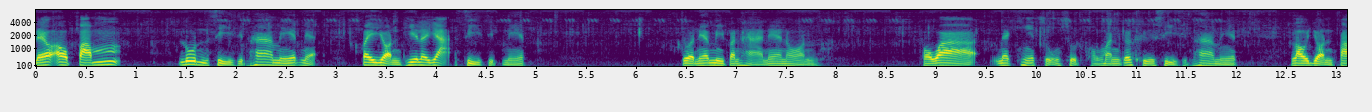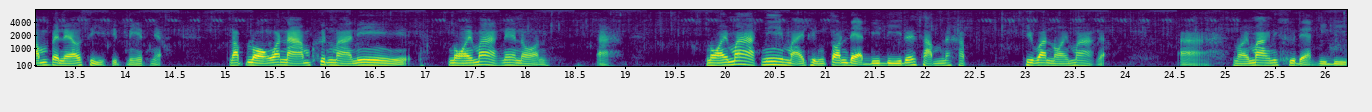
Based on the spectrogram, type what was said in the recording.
แล้วเอาปั๊มรุ่น 45 เมตรเนี่ย ไปหย่อนที่ระยะ 40 เมตร ตัวนี้มีปัญหาแน่นอน เพราะว่าแม็กเฮดสูงสุดของมันก็คือ 45 เมตร เราหย่อนปั๊มไปแล้ว 40 เมตรเนี่ย รับรองว่าน้ำขึ้นมานี่ น้อยมากแน่นอน อะน้อยมากนี่หมายถึงตอนแดดดีๆด้วยซ้ำนะครับ ที่ว่าน้อยมากอะ อ่า น้อยมากนี่คือแดดดี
